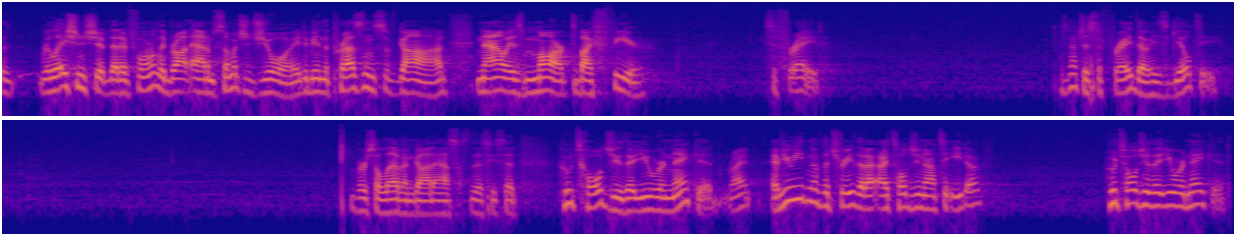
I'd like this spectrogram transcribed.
The relationship that had formerly brought Adam so much joy to be in the presence of God now is marked by fear. He's afraid. He's not just afraid, though, he's guilty. Verse 11, God asks this. He said, Who told you that you were naked, right? Have you eaten of the tree that I, I told you not to eat of? Who told you that you were naked?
